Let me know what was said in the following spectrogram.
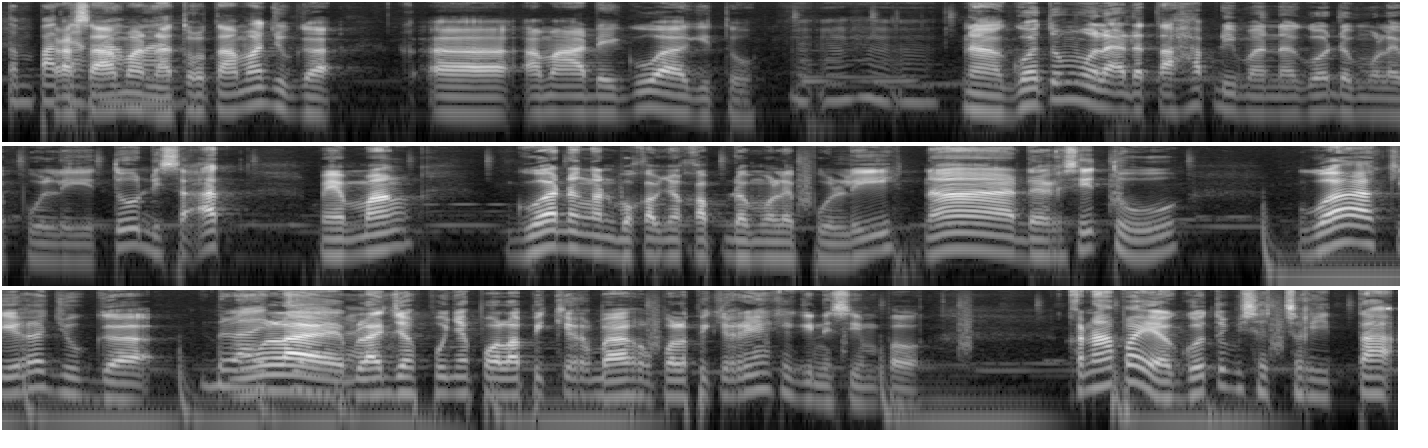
Tempat rasa yang aman aman. nah terutama juga eh, sama adik gue gitu mm-mm. Nah, gue tuh mulai ada tahap di mana gue udah mulai pulih itu di saat memang gue dengan bokap nyokap udah mulai pulih. Nah, dari situ gue akhirnya juga Belajar. mulai belajar punya pola pikir baru. Pola pikirnya kayak gini simple. Kenapa ya gue tuh bisa cerita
